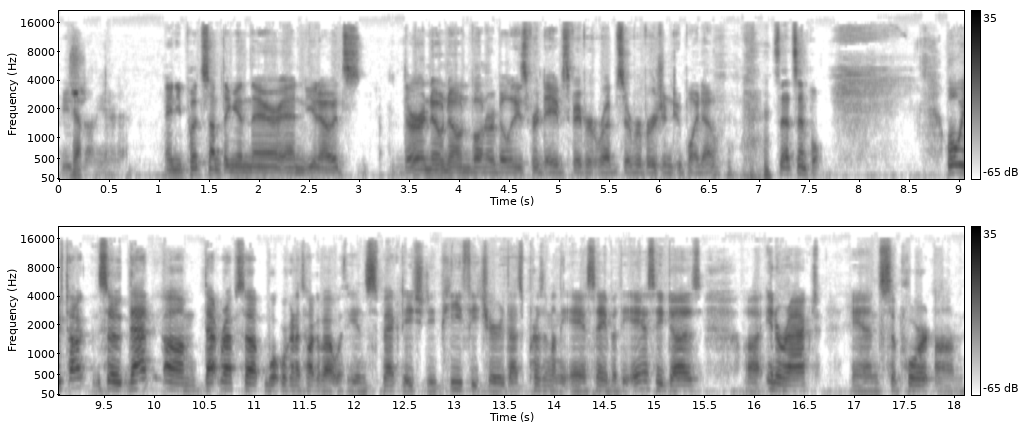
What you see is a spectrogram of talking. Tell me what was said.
users yep. on the internet. And you put something in there, and you know it's there are no known vulnerabilities for Dave's favorite web server version 2.0. it's that simple. Well, we've talked. So that um, that wraps up what we're going to talk about with the inspect HTTP feature that's present on the ASA. But the ASA does uh, interact and support um,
